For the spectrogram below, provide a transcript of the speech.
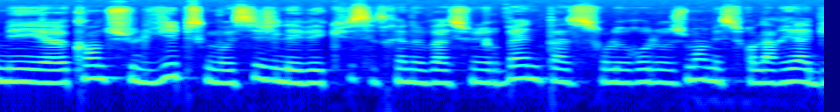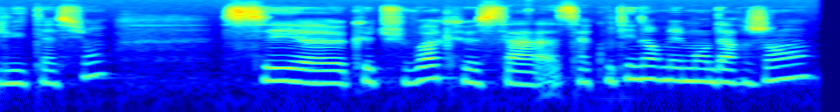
Mais euh, quand tu le vis, parce que moi aussi je l'ai vécu, cette rénovation urbaine, pas sur le relogement, mais sur la réhabilitation, c'est euh, que tu vois que ça, ça coûte énormément d'argent.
